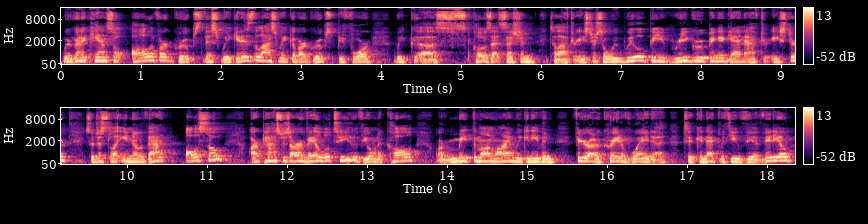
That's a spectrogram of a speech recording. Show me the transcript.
we're going to cancel all of our groups this week. It is the last week of our groups before we uh, close that session till after Easter. So we will be regrouping again after Easter. So just to let you know that. Also, our pastors are available to you if you want to call or meet them online. We can even figure out a creative way to, to connect with you via video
